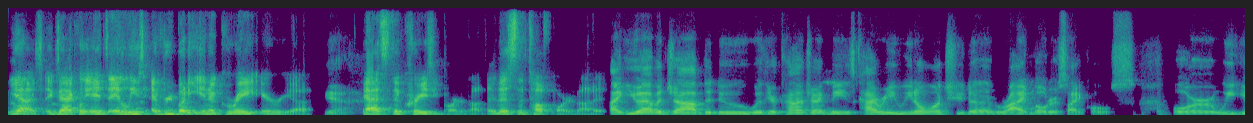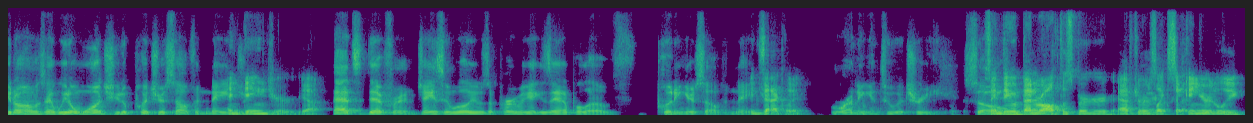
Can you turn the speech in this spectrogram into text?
Yes, exactly. It, it leaves everybody in a gray area. Yeah. That's the crazy part about it. That's the tough part about it. Like you have a job to do with your contract means Kyrie, we don't want you to ride motorcycles or we, you know what I'm saying? We don't want you to put yourself in danger. And danger. Yeah, That's different. Jason Williams is a perfect example of putting yourself in danger, exactly. Running into a tree. So Same thing with Ben Roethlisberger after his like second year in the league.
